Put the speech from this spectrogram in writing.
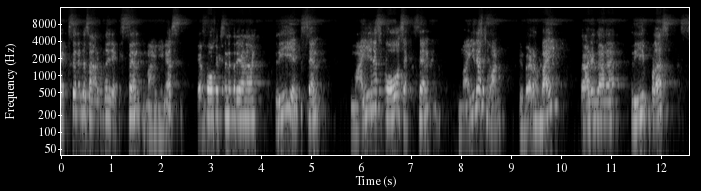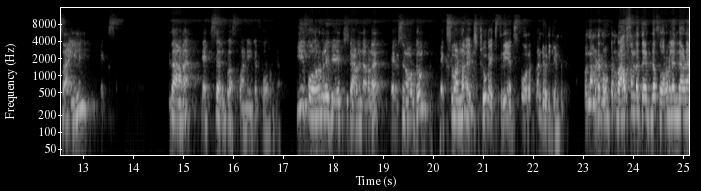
എക്സ് എന്നിന്റെ സ്ഥാനത്ത് x n minus f of x n എത്രയാണ്? Three x n minus cos x n minus one divided by താഴെ എന്താണ് ത്രീ പ്ലസ് സൈൻ എക്സ് ഇതാണ് എക്സ് എൻ പ്ലസ് വണ്ണിന്റെ ഫോർമുല ഈ ഫോർമുല ഉപയോഗിച്ചിട്ടാണ് നമ്മൾ എക്സ് നോട്ടും എക്സ് വണ്ണും x two x three x four കണ്ടുപിടിക്കേണ്ടത്. അപ്പൊ നമ്മുടെ ന്യൂട്ടൺ റാഫ്സൺ മെത്തേഡിന്റെ ഫോർമുല എന്താണ്?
